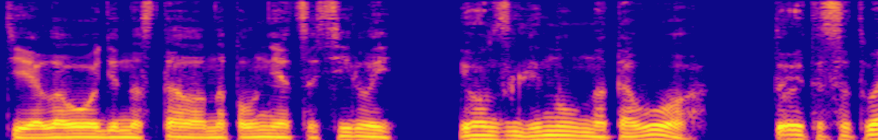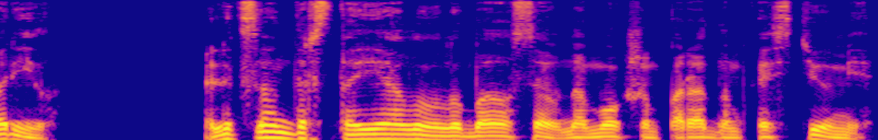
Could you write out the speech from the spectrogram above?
Тело Одина стало наполняться силой, и он взглянул на того, кто это сотворил. Александр стоял и улыбался в намокшем парадном костюме,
